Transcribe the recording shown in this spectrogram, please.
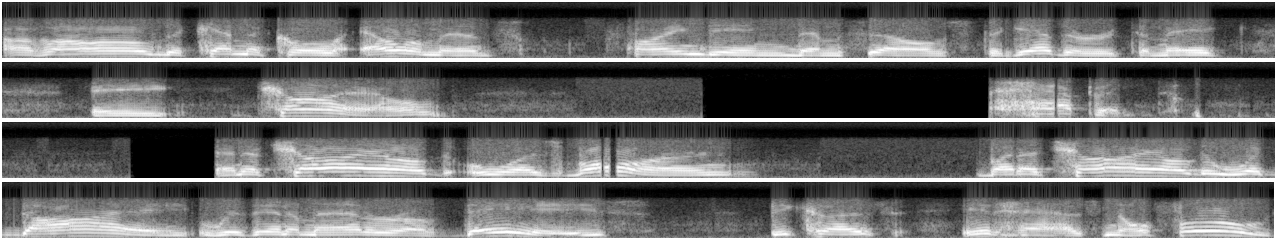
of all the chemical elements finding themselves together to make a child happened. And a child was born, but a child would die within a matter of days because it has no food.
